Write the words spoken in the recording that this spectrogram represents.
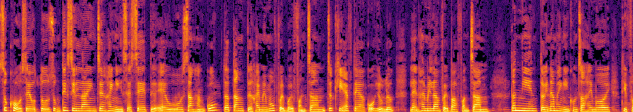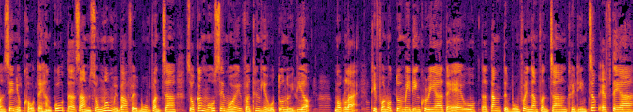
xuất khẩu xe ô tô dung tích xin lanh trên 2.000cc từ EU sang Hàn Quốc đã tăng từ 21,7% trước khi FTA có hiệu lực lên 25,3%. Tất nhiên, tới năm 2020, thì phần xe nhập khẩu tại Hàn Quốc đã giảm xuống mức 13,4% do các mẫu xe mới và thương hiệu ô tô nội địa. Ngược lại, thị phần ô tô Made in Korea tại EU đã tăng từ 4,5% thời điểm trước FTA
